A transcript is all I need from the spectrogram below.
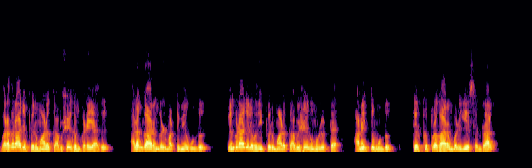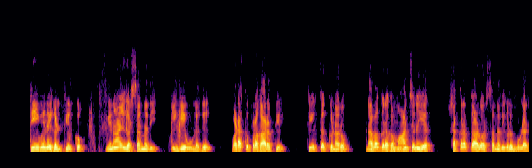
வரதராஜ பெருமாளுக்கு அபிஷேகம் கிடையாது. அலங்காரங்கள் மட்டுமே உண்டு. வெங்கடாஜலபதி பெருமாளுக்கு அபிஷேகம் உள்ளிட்ட அனைத்தும் உண்டு. தெற்கு பிரகாரம் வழியே சென்றால் தீவினைகள் தீர்க்கும் விநாயகர் சன்னதி இங்கே உள்ளது. வடக்கு பிரகாரத்தில் தீர்த்த கிணறும் நவகிரகம் ஆஞ்சநேயர் சக்கரத்தாழ்வார் சன்னதிகளும் உள்ளன.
